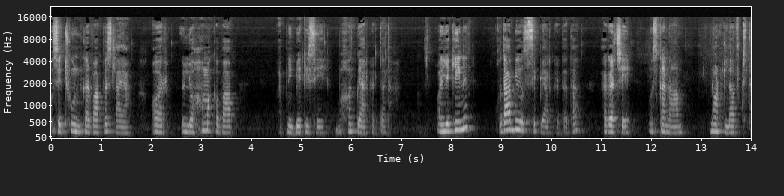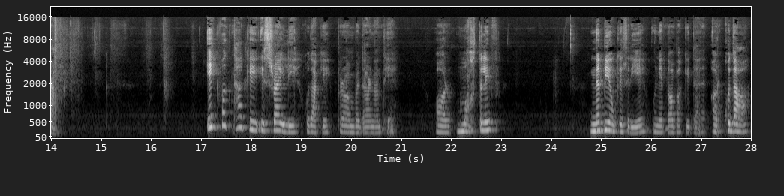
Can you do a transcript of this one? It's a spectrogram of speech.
उसे ढूंढ कर वापस लाया। और लोहामा का बाप अपनी बेटी से बहुत प्यार करता था। और यकीनन खुदा भी उससे प्यार करता था, अगरचे उसका नाम नॉट लव्ड था। एक वक्त था कि इसराइली खुदा के फरमाबरदार थे और मुख्तलिफ़ नबियों के ज़रिए उन्हें तौबा की तरह और खुदा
